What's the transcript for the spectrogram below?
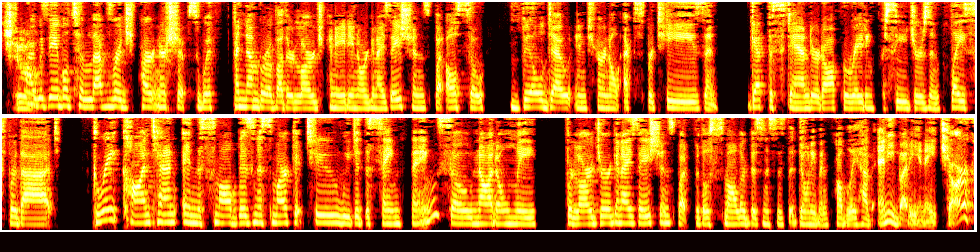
sure. I was able to leverage partnerships with a number of other large Canadian organizations, but also build out internal expertise and get the standard operating procedures in place for that. Great content in the small business market too. We did the same thing. So not only for large organizations, but for those smaller businesses that don't even probably have anybody in HR. Sure,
